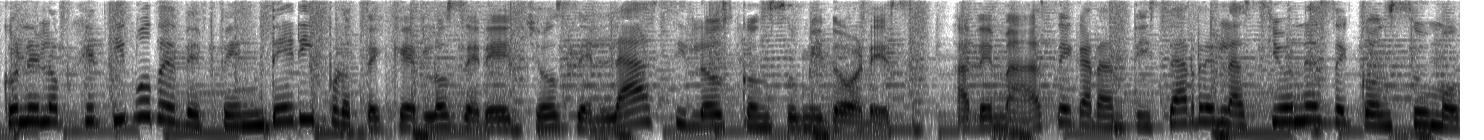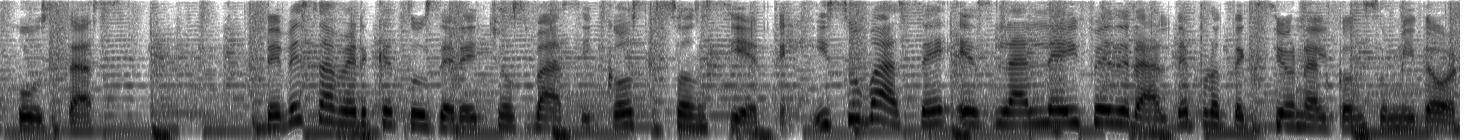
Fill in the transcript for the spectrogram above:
con el objetivo de defender y proteger los derechos de las y los consumidores, además de garantizar relaciones de consumo justas. Debes saber que tus derechos básicos son siete y su base es la Ley Federal de Protección al Consumidor.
